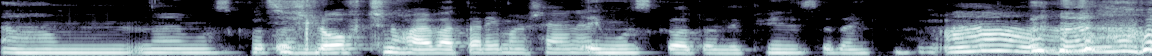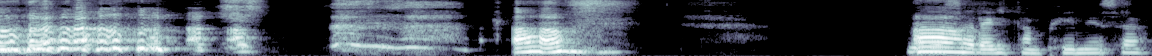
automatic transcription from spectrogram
Ähm, nein, ich muss gerade Sie schläft schon halber da ich anscheinend. muss gerade an die Penisse denken. Ah. Ähm, Larissa Ah. denkt an Penisse.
